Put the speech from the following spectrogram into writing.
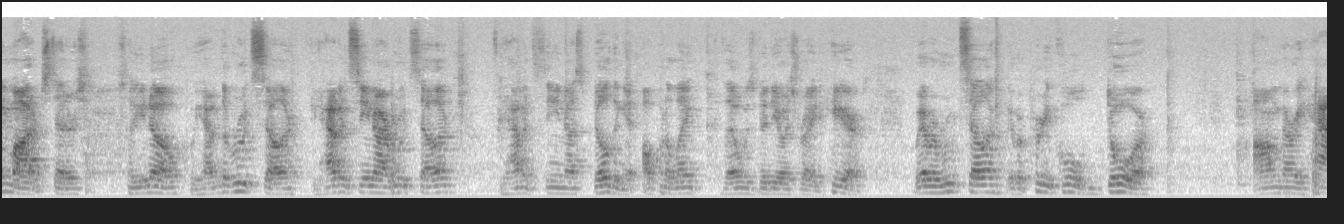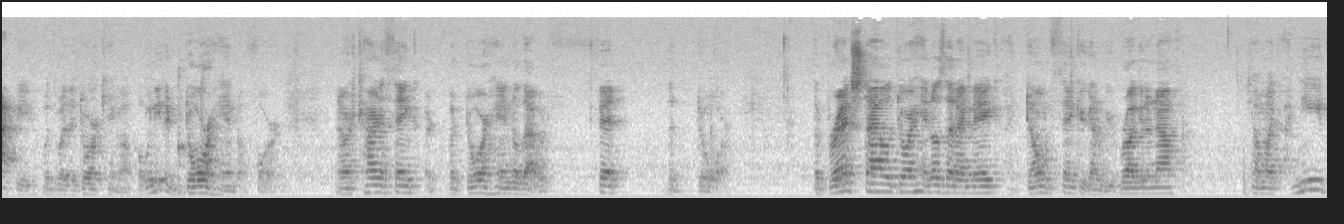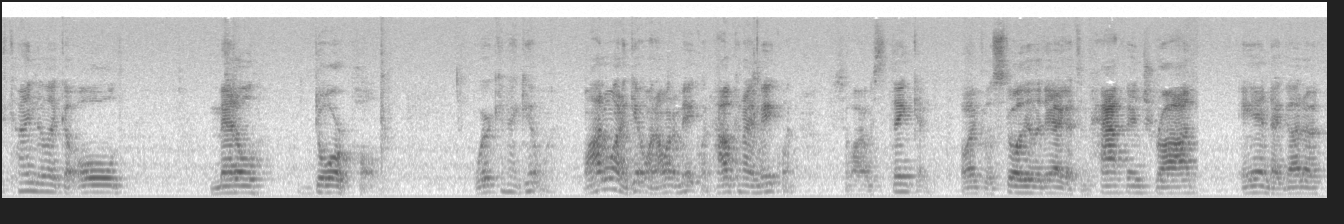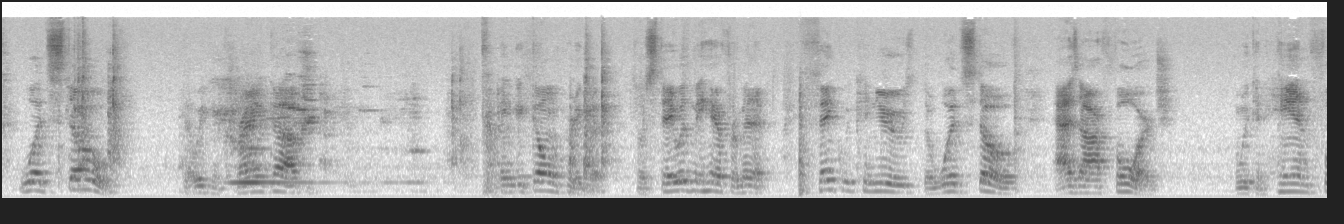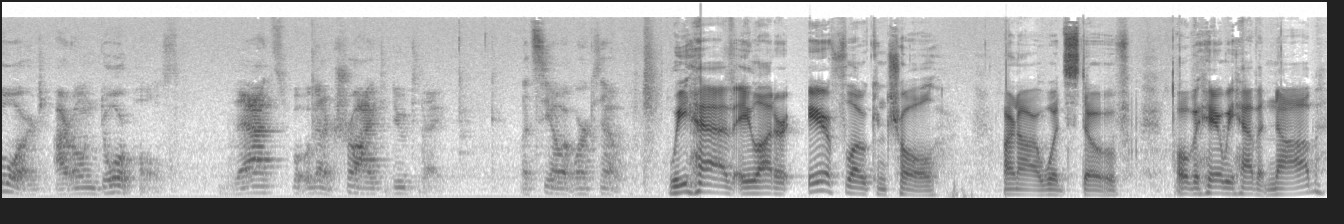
modern steaders. So you know, we have the root cellar. If you haven't seen our root cellar, if you haven't seen us building it, I'll put a link to those videos right here. We have a root cellar, we have a pretty cool door. I'm very happy with the way the door came out, but we need a door handle for it. And I was trying to think of a door handle that would fit the door. The branch style door handles that I make, I don't think are going to be rugged enough. So I'm like, I need kind of like an old metal door pull. Where can I get one? Well, I don't want to get one. I want to make one. How can I make one? So I was thinking. I went to the store the other day. I got some half inch rod and I got a wood stove that we can crank up and get going pretty good. So stay with me here for a minute. I think we can use the wood stove as our forge and we can hand forge our own door pulls. That's what we're going to try to do today. Let's see how it works out. We have a lot of airflow control on our wood stove. Over here we have a knob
